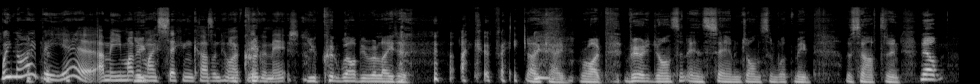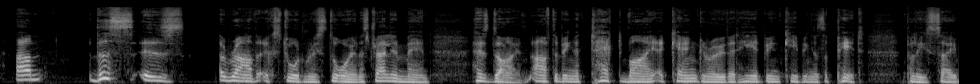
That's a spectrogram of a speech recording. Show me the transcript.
We might be, yeah. I mean, you might you, be my second cousin who I've could, never met. You could well be related. I could be. Okay, right. Verity Johnson and Sam Johnson with me this afternoon. Now, um, this is a rather extraordinary story. An Australian man has died after being attacked by a kangaroo that he had been keeping as a pet, police say.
